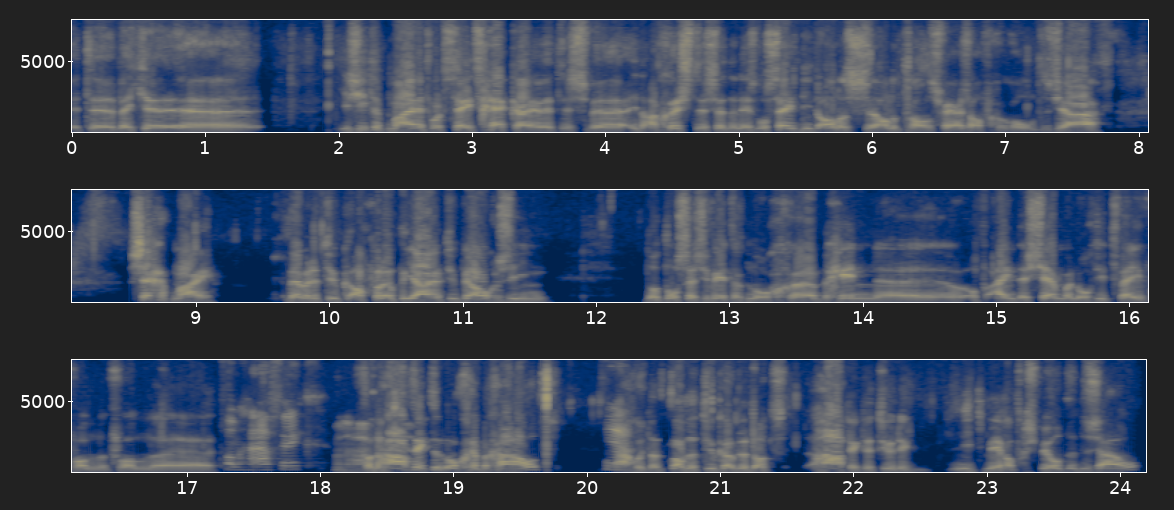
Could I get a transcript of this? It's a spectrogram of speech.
het, uh, weet je, je ziet het maar, het wordt steeds gekker. Het is uh, in augustus en dan is nog steeds niet alles, uh, alle transfers afgerond. Dus ja, zeg het maar. We hebben natuurlijk afgelopen jaar natuurlijk wel gezien dat DOS 46 nog uh, begin of eind december nog die twee van... Van, van Havik. Van Havik, van Havik er nog hebben gehaald. Ja. Nou goed, dat kwam natuurlijk ook doordat Havik natuurlijk niet meer had gespeeld in de zaal.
